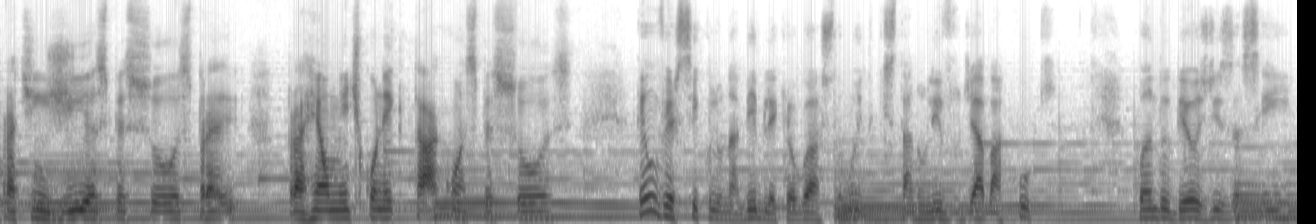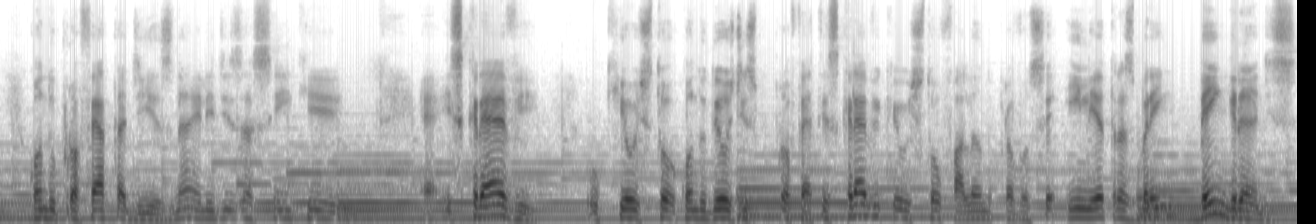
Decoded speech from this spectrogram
para atingir as pessoas, para realmente conectar com as pessoas. Tem um versículo na Bíblia que eu gosto muito, que está no livro de Abacuque, quando Deus diz assim, quando o profeta diz, né? Ele diz assim que é, escreve o que eu estou, quando Deus diz para o profeta, escreve o que eu estou falando para você em letras bem, bem grandes,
